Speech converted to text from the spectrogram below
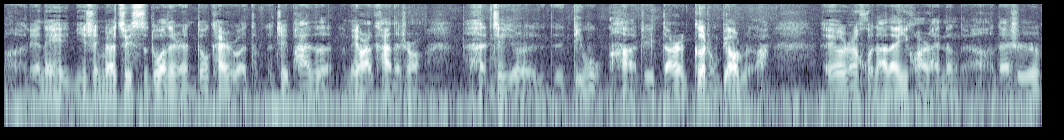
啊，连那您身边最死多的人都开始说这盘子没法看的时候，这就是底部哈。这当然各种标准啊，也有人混杂在一块来弄的啊。但是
